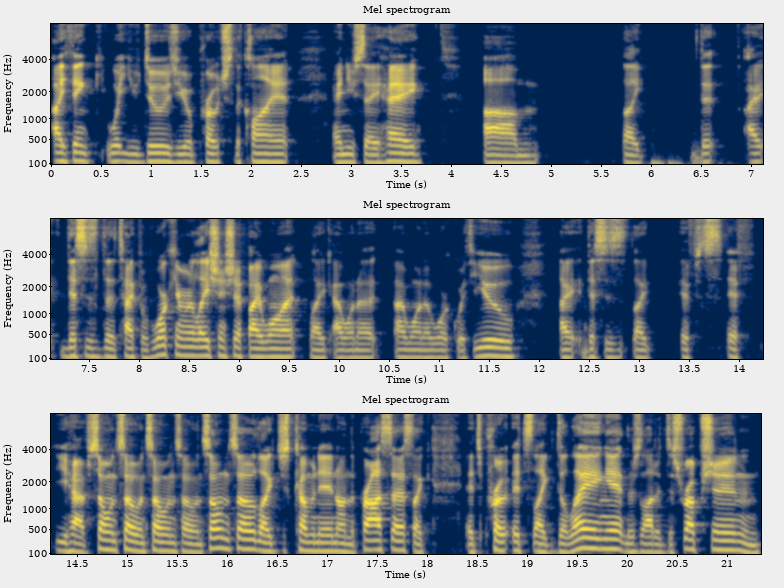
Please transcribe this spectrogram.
I think what you do is you approach the client and you say, "Hey, um, like I this is the type of working relationship I want. Like I want to I want to work with you. I this is like if if you have so and so and so and so and so and so like just coming in on the process like it's pro it's like delaying it. There's a lot of disruption and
